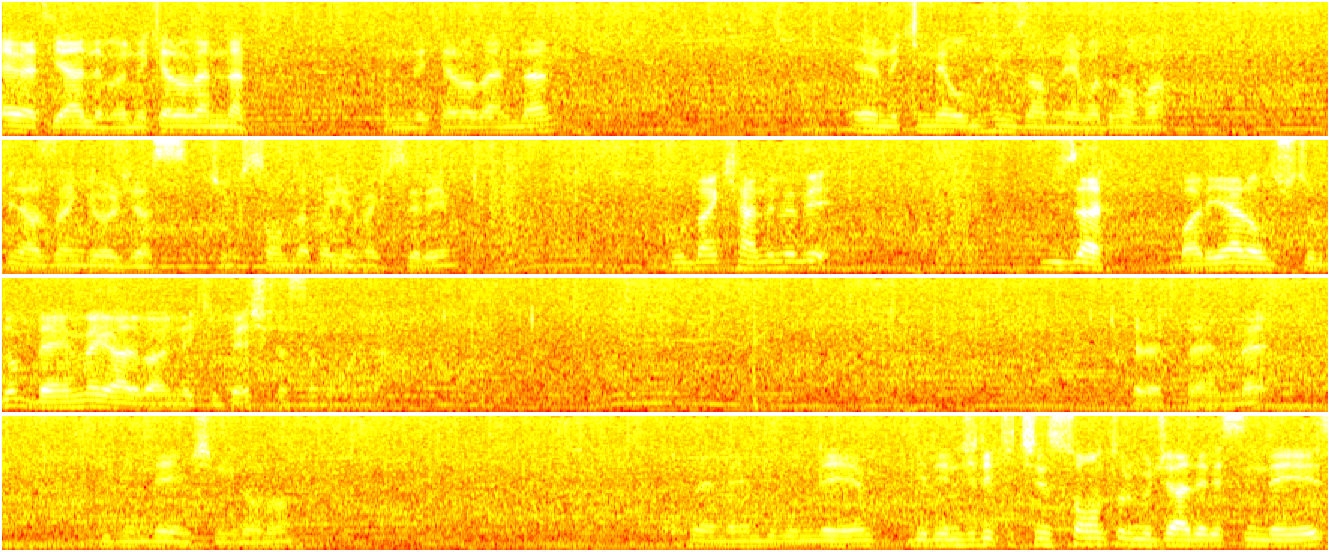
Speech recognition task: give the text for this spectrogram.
Evet geldim. Öndeki araba benden. Öndeki araba benden. Elimdeki ne olduğunu henüz anlayamadım ama birazdan göreceğiz. Çünkü son defa girmek üzereyim. Buradan kendime bir güzel bariyer oluşturdum. BMW galiba öndeki 5 kasa mı o ya? Evet BMW dibindeyim şimdi onun. BMW'nin dibindeyim. Birincilik için son tur mücadelesindeyiz.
